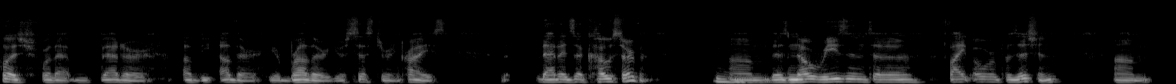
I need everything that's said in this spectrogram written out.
push for that better of the other, your brother, your sister in Christ. That is a co-servant. Mhm. Um, there's no reason to fight over position. Um,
